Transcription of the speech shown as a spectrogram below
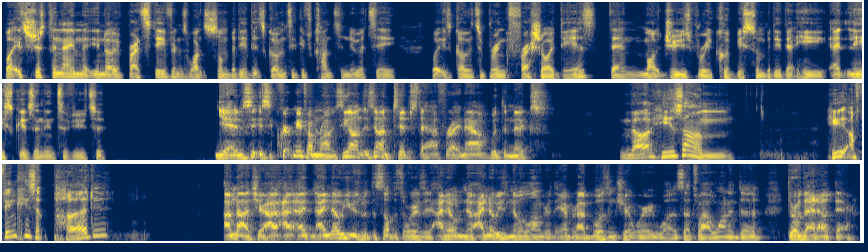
But it's just a name that, you know, if Brad Stevens wants somebody that's going to give continuity, but is going to bring fresh ideas, then Micah Shrewsberry could be somebody that he at least gives an interview to. Yeah, and is, is, correct me if I'm wrong. Is he on is he on tip staff right now with the Knicks? No, he's um, he. I think he's at Purdue. I'm not sure. I, I, I know he was with the Celtics organization. I don't know. I know he's no longer there, but I wasn't sure where he was. That's why I wanted to throw that out there.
